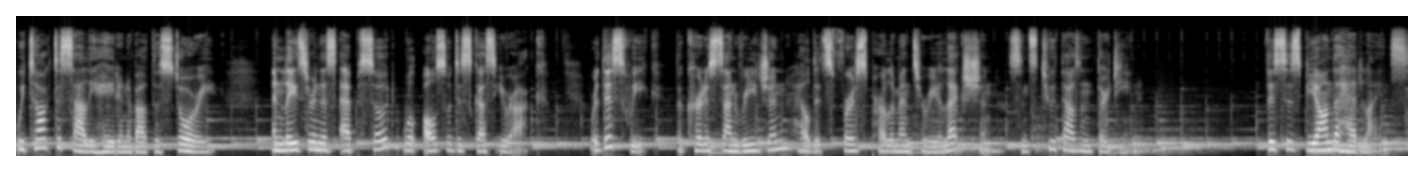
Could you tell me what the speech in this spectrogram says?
We talked to Sally Hayden about the story, and later in this episode, we'll also discuss Iraq, where this week the Kurdistan region held its first parliamentary election since 2013. This is Beyond the Headlines.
